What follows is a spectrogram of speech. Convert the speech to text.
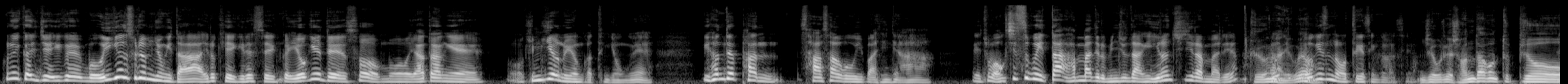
그러니까 이제 이게 뭐 의견 수렴용이다 이렇게 얘기를 했어요. 그러니까 여기에 대해서 뭐 야당의 어, 김기현 의원 같은 경우에 이 현대판 445 위반이냐. 좀 억지 쓰고 있다 한마디로 민주당이 이런 취지란 말이에요. 그건 여- 아니고요. 여기서는 어떻게 생각하세요? 이제 우리가 전당원 투표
